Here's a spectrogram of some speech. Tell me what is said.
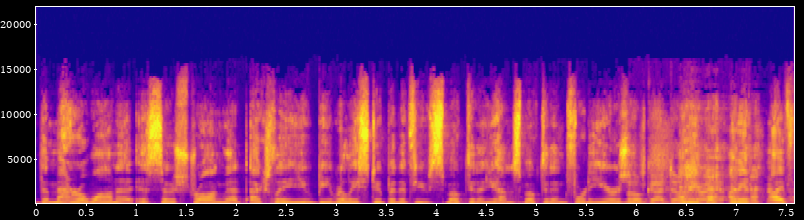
the marijuana is so strong that actually you'd be really stupid if you smoked it and you haven't smoked it in 40 years. You- Oh, God, don't I mean, try it. I mean, I've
